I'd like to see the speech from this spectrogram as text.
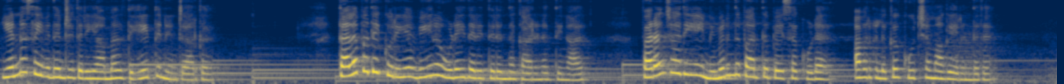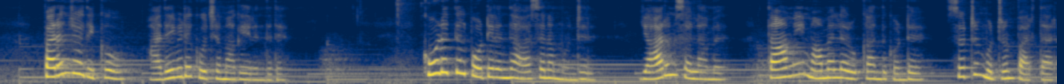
என்ன செய்வதென்று தெரியாமல் திகைத்து நின்றார்கள். தளபதிக்குரிய வீர உடை தரித்திருந்த காரணத்தினால் பரஞ்சோதியை நிமிர்ந்து பார்த்து பேசக்கூட அவர்களுக்கு கூச்சமாக இருந்தது. பரஞ்சோதிக்கோ அதைவிட கூச்சமாக இருந்தது. கூடத்தில் போட்டிருந்த ஆசனம் ஒன்றில் யாரும் சொல்லாமல் தாமே மாமல்லர் உட்கார்ந்து கொண்டு சுற்றுமுற்றும் பார்த்தார்.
